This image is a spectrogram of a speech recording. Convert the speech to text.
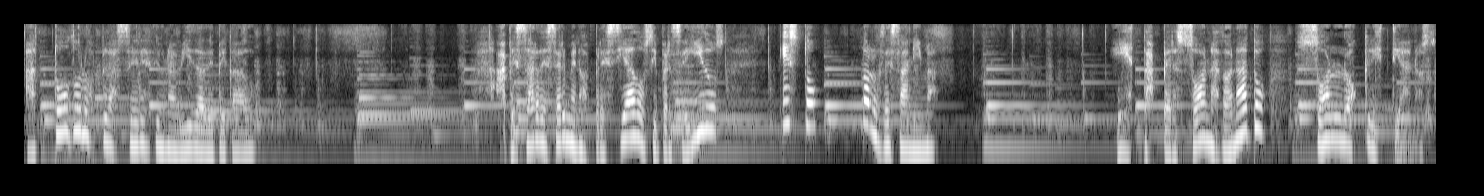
a todos los placeres de una vida de pecado. A pesar de ser menospreciados y perseguidos, esto no los desanima. Estas personas, Donato, son los cristianos.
